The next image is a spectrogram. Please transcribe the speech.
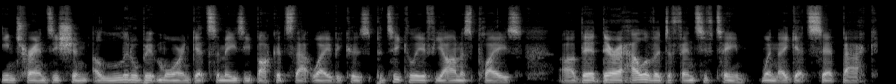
in transition a little bit more and get some easy buckets that way because particularly if Giannis plays, uh, they're, they're a hell of a defensive team when they get set back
